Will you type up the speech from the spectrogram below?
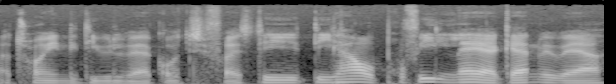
jeg tror egentlig, de vil være godt tilfredse. De, de har jo profilen af, at gerne vil være,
